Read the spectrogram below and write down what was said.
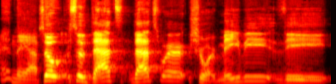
And they absolutely so so did. that's that's where sure maybe the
